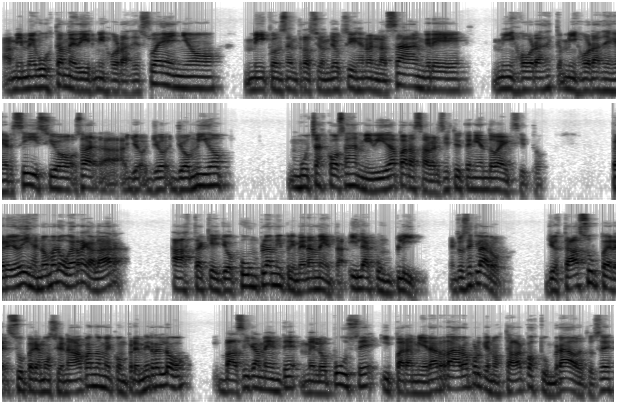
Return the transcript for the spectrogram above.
a mí me gusta medir mis horas de sueño, mi concentración de oxígeno en la sangre, mis horas, mis horas de ejercicio. O sea, ah, yo, yo, yo mido muchas cosas en mi vida para saber si estoy teniendo éxito. Pero yo dije, no me lo voy a regalar hasta que yo cumpla mi primera meta y la cumplí. Entonces, claro, yo estaba súper, súper emocionado cuando me compré mi reloj. Básicamente me lo puse y para mí era raro porque no estaba acostumbrado. Entonces,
